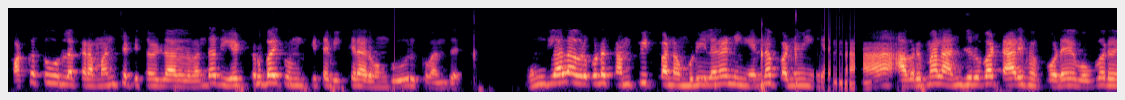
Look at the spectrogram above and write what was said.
பக்கத்து ஊர்ல இருக்கிற மண்சட்டி தொழிலாளர் வந்து அது எட்டு ரூபாய்க்கு உங்ககிட்ட விக்கிறாரு உங்க ஊருக்கு வந்து. உங்களால அவர் கூட கம்ப்ளீட் பண்ண முடியலன்னா நீங்க என்ன பண்ணுவீங்கன்னா அவர் மேல அஞ்சு ரூபாய் டாரிஃபை போடு ஒவ்வொரு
